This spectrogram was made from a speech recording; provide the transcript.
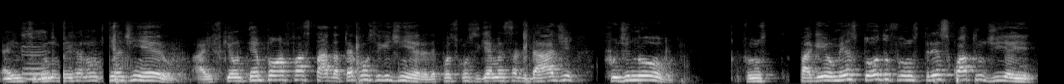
Aí uhum. o segundo mês já não tinha dinheiro. Aí fiquei um tempão afastado até conseguir dinheiro. Depois consegui a mensalidade, fui de novo. Fui uns, paguei o mês todo, fui uns 3, 4 dias aí.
